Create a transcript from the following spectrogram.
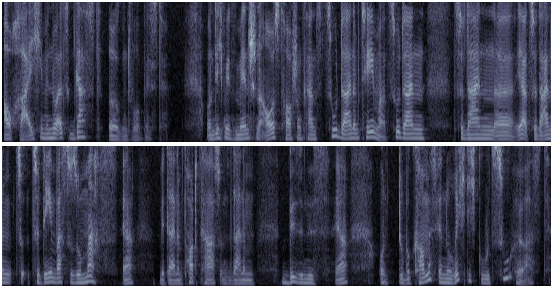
auch reichen, wenn du als Gast irgendwo bist und dich mit Menschen austauschen kannst zu deinem Thema, zu deinen, zu deinen, äh, ja, zu deinem, zu, zu dem, was du so machst, ja, mit deinem Podcast und deinem Business, ja. Und du bekommst, wenn du richtig gut zuhörst,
